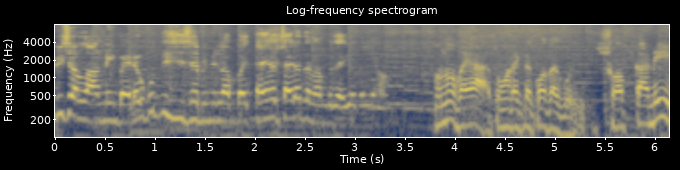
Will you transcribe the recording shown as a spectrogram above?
বিশাল লার্নিং ভাই এটা উপদেশ হিসেবে নিলাম ভাই তাই চাইলে দেন আমরা জায়গা শোনো ভাইয়া তোমার একটা কথা কই। সব কার্ডই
